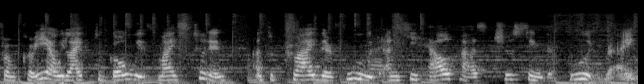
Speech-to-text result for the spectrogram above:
from Korea, we like to go with my student and to try their food, and he helped us choosing the food, right?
